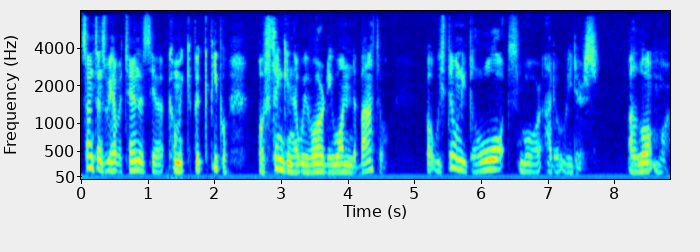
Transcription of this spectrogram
Sometimes we have a tendency, uh, comic book people, of thinking that we've already won the battle, but we still need lots more adult readers, a lot more.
